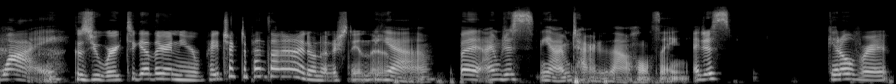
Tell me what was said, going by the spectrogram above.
why because you work together and your paycheck depends on it. I don't understand that. Yeah. But I'm just, yeah, I'm tired of that whole thing. I just get over it.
